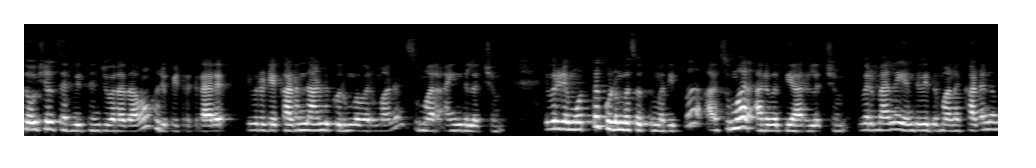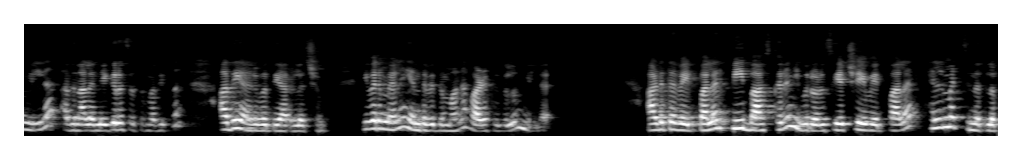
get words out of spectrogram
சோஷியல் சர்வீஸ் செஞ்சு வரதாகவும் குறிப்பிட்டிருக்கிறாரு. இவருடைய கடந்த ஆண்டு குடும்ப வருமானம் சுமார் ஐந்து லட்சம். இவருடைய மொத்த குடும்ப சொத்து மதிப்பு சுமார் அறுபத்தி ஆறு லட்சம். இவர் மேல எந்த விதமான கடனும் இல்லை. அதனால நிகர சொத்து மதிப்பு அதே அறுபத்தி ஆறு லட்சம். இவர் மேல எந்த விதமான வழக்குகளும் இல்லை. அடுத்த வேட்பாளர் பி. பாஸ்கரன். இவர் ஒரு சுயேட்சை வேட்பாளர். ஹெல்மெட் சின்னத்துல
